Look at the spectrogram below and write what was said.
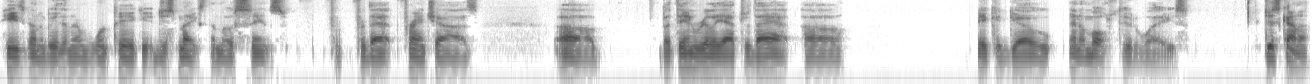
he's going to be the number one pick. It just makes the most sense for, for that franchise. Uh, but then, really, after that, uh, it could go in a multitude of ways. Just kind of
